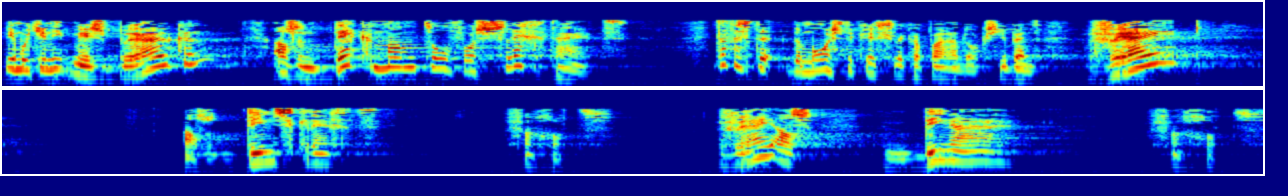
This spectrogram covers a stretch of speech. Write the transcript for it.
die moet je niet misbruiken als een dekmantel voor slechtheid. Dat is de, de mooiste christelijke paradox. Je bent vrij als dienstknecht van God. Vrij als dienaar van God.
